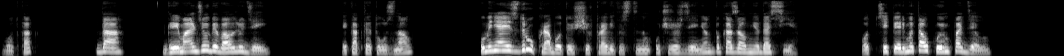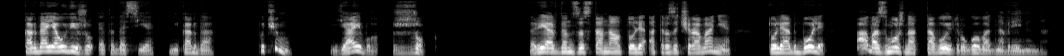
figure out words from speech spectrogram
Вот как? Да, Гримальди убивал людей. И как ты это узнал? У меня есть друг, работающий в правительственном учреждении. Он показал мне досье. Вот теперь мы толкуем по делу. Когда я увижу это досье? Никогда. Почему? Я его сжег. Риордан застонал то ли от разочарования, то ли от боли, а, возможно, от того и другого одновременно.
